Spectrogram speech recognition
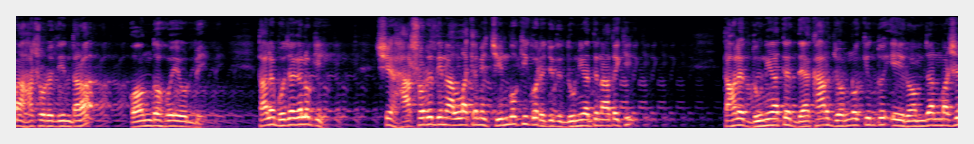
না, হাসরের দিন তারা অন্ধ হয়ে উঠবে। তাহলে বোঝা গেল কি? সে হাসরের দিন আল্লাহকে আমি চিনব কি করে যদি দুনিয়াতে না দেখি? তাহলে দুনিয়াতে দেখার জন্য কিন্তু এই রমজান মাসে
